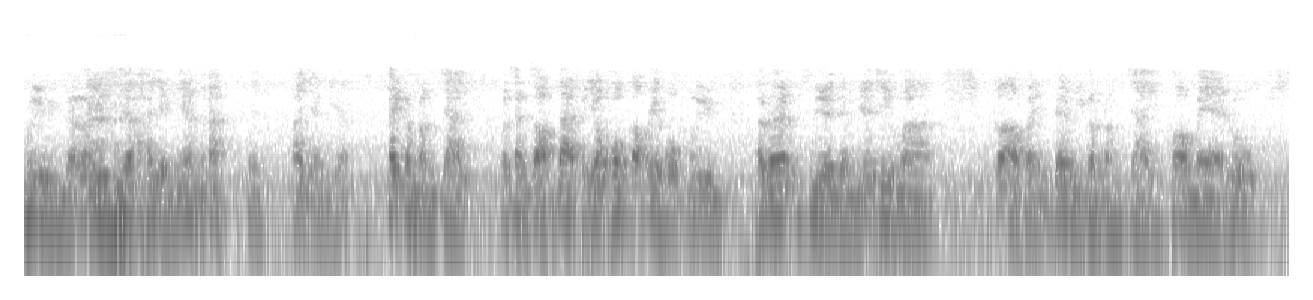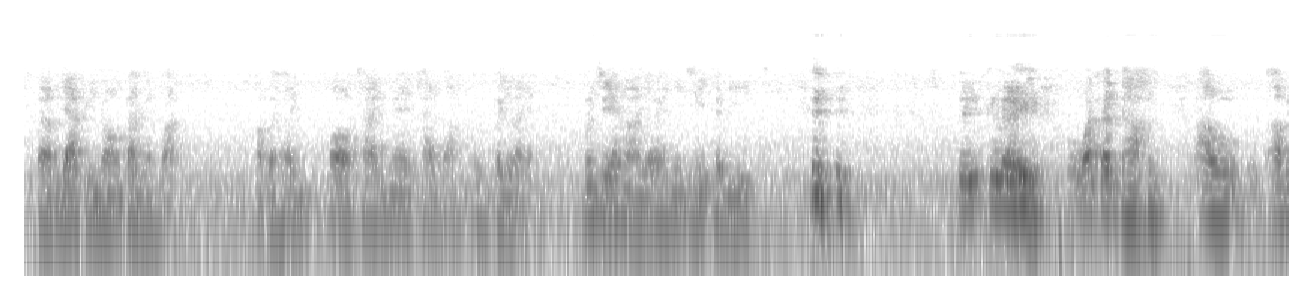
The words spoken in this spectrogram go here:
หมื่นอะไรอย่างเงี้ยให้อย่างเงี้ยนะให้อย่างเงี้ยให้กำลังใจพอท่านสอบได้ไปยคหกก็ไปหกหมื่นอะไรเนี่ยอย่างเงี้ยที่มา ก็เอาไปได้มีกำลังใจ พ่อแม่ลูกญาติพี่น้องต่างจังหวัดเอาไปให้พ่อใช้แม่ใช้บ้างเปอะไรอะมันเสียหายอะไรนี่นี่จะดีเลยวัดต่างๆเอาเอาไป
